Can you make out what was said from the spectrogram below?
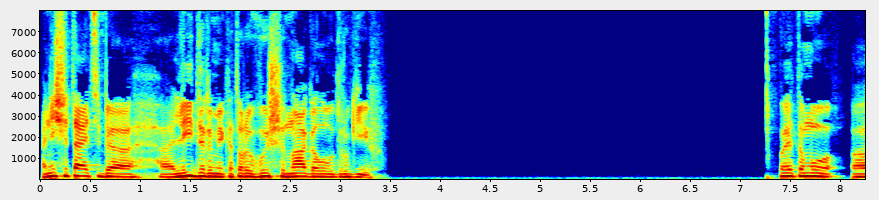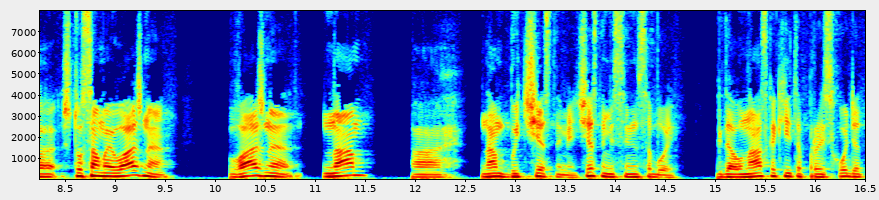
Они считают себя а, лидерами, которые выше на голову других. Поэтому, а, что самое важное, важно нам, а, нам быть честными, честными самим собой. Когда у нас какие-то происходят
